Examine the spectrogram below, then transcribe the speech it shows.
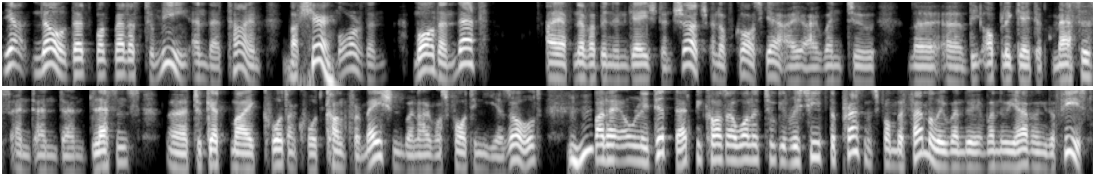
yeah no that what matters to me and that time but sure more than more than that I have never been engaged in church, and of course, yeah, I, I went to the uh, the obligated masses and and and lessons uh, to get my quote unquote confirmation when I was 14 years old. Mm-hmm. But I only did that because I wanted to receive the presents from the family when they when we were having the feast.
